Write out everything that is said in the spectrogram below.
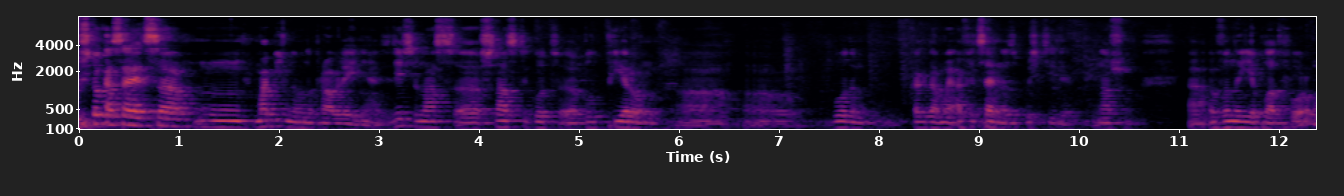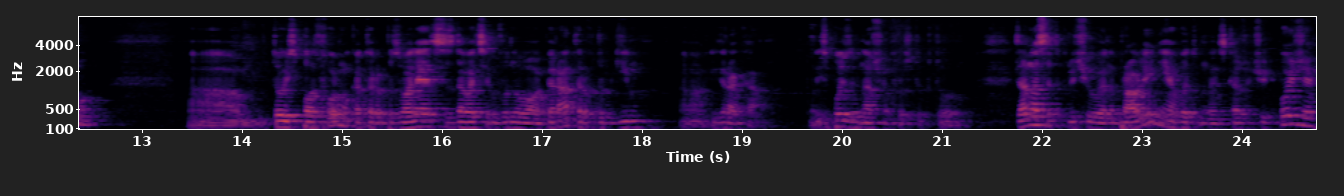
Что касается мобильного направления, здесь у нас 2016 э, год э, был первым э, годом, когда мы официально запустили нашу ВНЕ-платформу, то есть платформу, которая позволяет создавать МВНО операторов другим игрокам, используя нашу инфраструктуру. Для нас это ключевое направление, об этом, наверное, скажу чуть позже,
